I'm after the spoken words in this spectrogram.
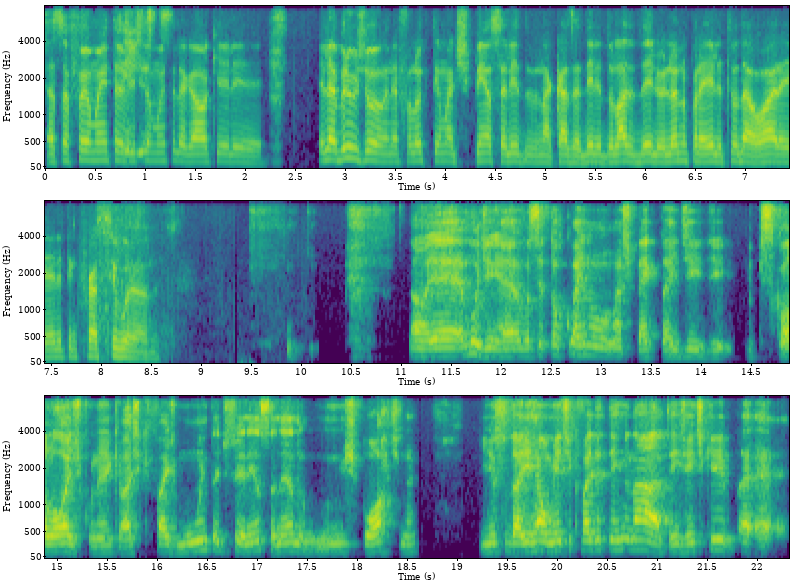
Essa foi uma entrevista muito legal que ele ele abriu o jogo, né? Falou que tem uma dispensa ali do, na casa dele, do lado dele, olhando para ele toda hora, e ele tem que ficar se segurando. Não, é, Mudinho, é, você tocou aí num aspecto aí de, de, do psicológico, né? Que eu acho que faz muita diferença, né? No, no esporte, né? E isso daí realmente é que vai determinar. Tem gente que é, é,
